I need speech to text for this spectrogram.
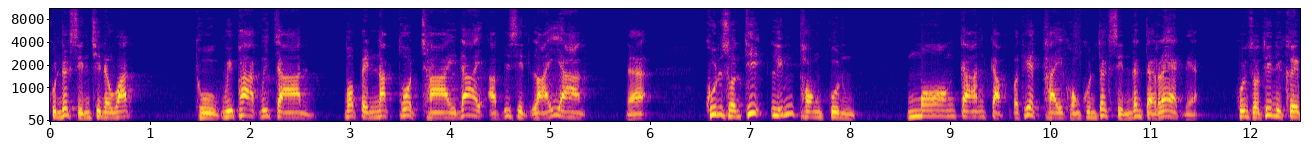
คุณทักษิณชินวัตรถูกวิพากษ์วิจารณ์ ว่าเป็นนักโทษชายได้อภิสิทธิ์หลายอย่างนะฮะคุณสนธิลิ้มทองกุลมองการกลับประเทศไทยของคุณทักษิณตั้งแต่แรกเนี่ย คุณสนธินี่เคย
